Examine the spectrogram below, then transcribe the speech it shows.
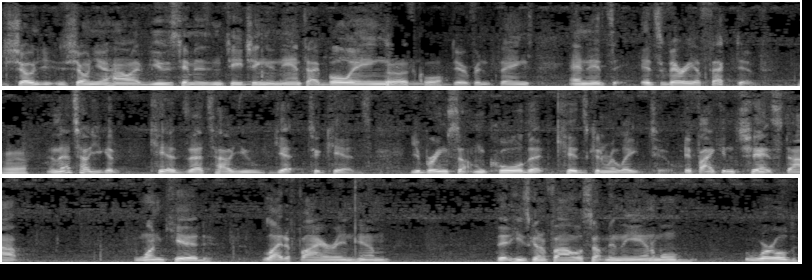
shown you, shown you how I've used him in teaching and anti-bullying. Oh, that's and cool. Different things, and it's it's very effective. Yeah. And that's how you get kids. That's how you get to kids. You bring something cool that kids can relate to. If I can ch- stop one kid, light a fire in him, that he's going to follow something in the animal world,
